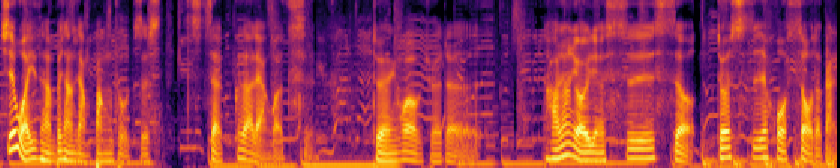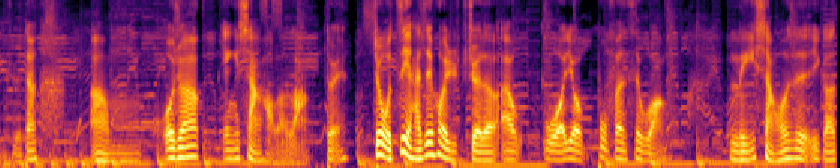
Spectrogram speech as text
其实我一直很不想讲帮助这这这两个词，对，因为我觉得好像有一点施舍，就是施或受的感觉，但嗯，我觉得影响好了啦，对，就我自己还是会觉得，哎，我有部分是往。理想或是一个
